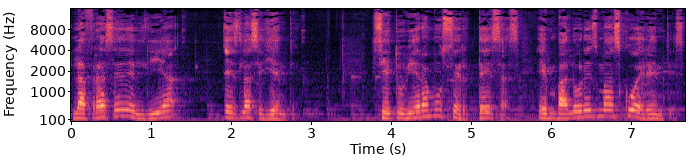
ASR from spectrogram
la frase del día es la siguiente. Si tuviéramos certezas en valores más coherentes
